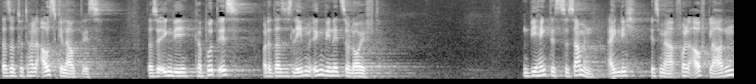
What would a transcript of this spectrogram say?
dass er total ausgelaugt ist, dass er irgendwie kaputt ist oder dass das Leben irgendwie nicht so läuft. Und wie hängt es zusammen? Eigentlich ist man voll aufgeladen,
